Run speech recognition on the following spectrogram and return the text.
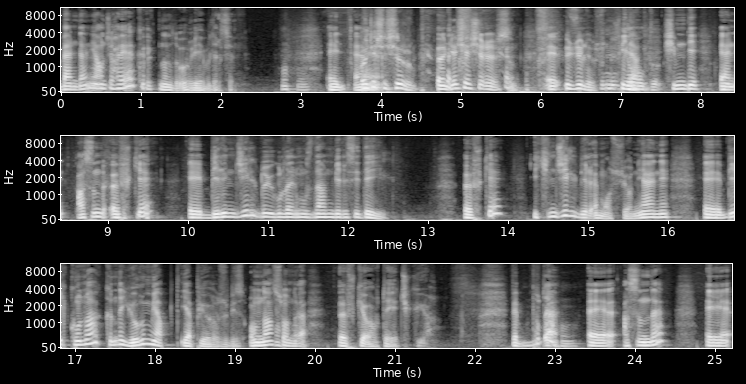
benden yalnızca hayal kırıklığına da uğrayabilirsin. e, e, önce şaşırırım. Önce şaşırırsın. e, üzülürsün filan. Şimdi yani aslında öfke e, birincil duygularımızdan birisi değil. Öfke ikincil bir emosyon. Yani e, bir konu hakkında yorum yap, yapıyoruz biz. Ondan sonra öfke ortaya çıkıyor. Ve bu da e, aslında e,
